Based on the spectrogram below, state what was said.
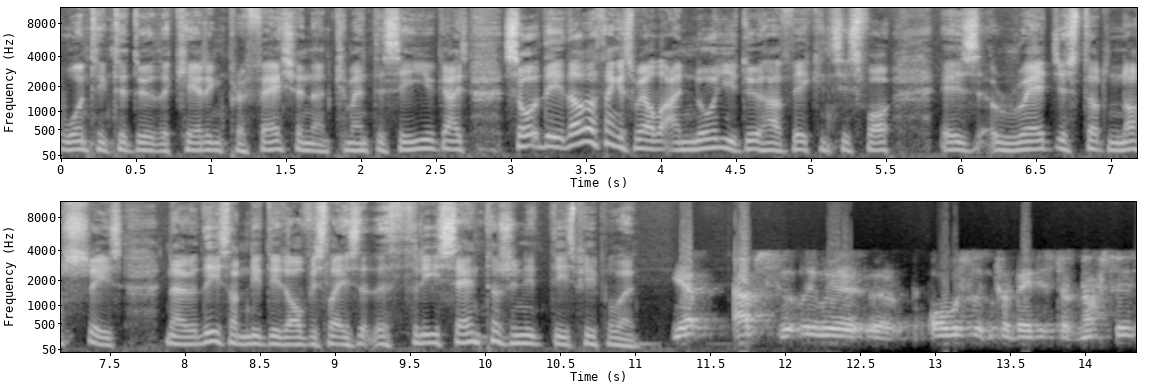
wanting to do the caring profession and come in to see you guys. So the, the other thing as well that I know you do have vacancies for is registered nurseries. Now these are needed obviously. Is it the three centres you need these people in? Yep, absolutely. We're, we're always looking for registered nurses.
